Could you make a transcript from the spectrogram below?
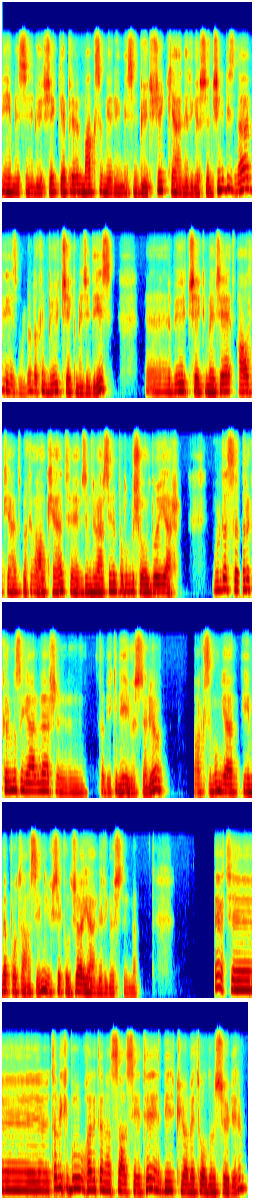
e, eğmesini büyütecek, depremin maksimum yer eğmesini büyütecek yerleri gösteriyor. Şimdi biz neredeyiz burada? Bakın Büyükçekmece'deyiz. E, Büyükçekmece Alkent, bakın Alkent e, bizim üniversitenin bulunmuş olduğu yer. Burada sarı kırmızı yerler e, tabii ki neyi gösteriyor? Maksimum yer eğme potansiyelinin yüksek olacağı yerleri gösteriyor. Evet, e, tabii ki bu haritanın hassasiyeti bir kilometre olduğunu söyleyelim.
